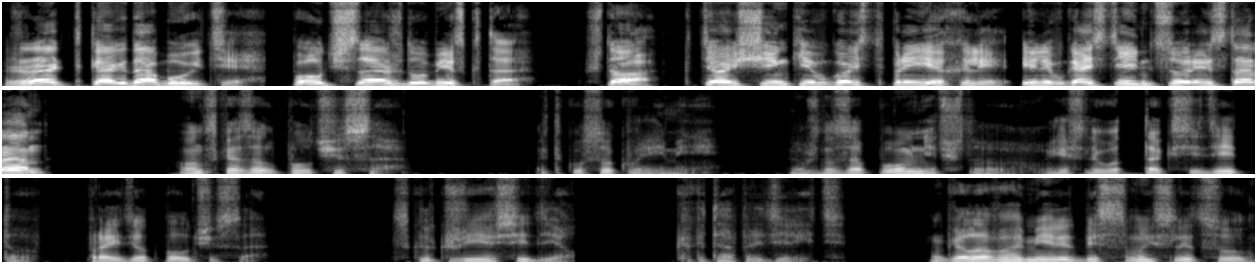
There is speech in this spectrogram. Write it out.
«Жрать-то когда будете? Полчаса жду миск-то. Что, к тещеньке в гости приехали? Или в гостиницу-ресторан?» Он сказал полчаса. Это кусок времени. Нужно запомнить, что если вот так сидеть, то пройдет полчаса. Сколько же я сидел? Когда определить? Голова мелет бессмыслицу,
